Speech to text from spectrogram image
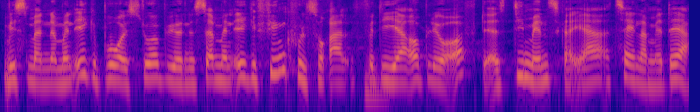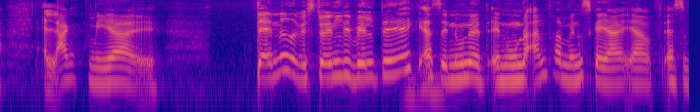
Hvis man, når man ikke bor i storbyerne, så er man ikke finkulturel, fordi jeg oplever ofte, at de mennesker, jeg taler med der, er langt mere øh, dannet, hvis du endelig vil det, ikke? Altså nogle, af, nogle andre mennesker, jeg, jeg altså,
